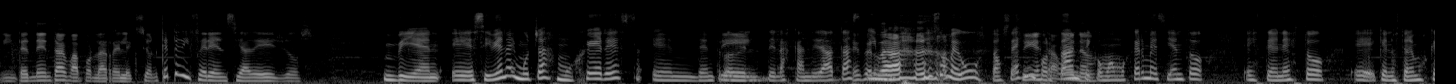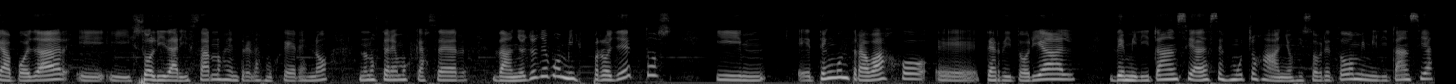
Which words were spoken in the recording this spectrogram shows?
intendenta va por la reelección. ¿Qué te diferencia de ellos? Bien, eh, si bien hay muchas mujeres en, dentro de, las candidatas, eso me gusta, o sea, es importante. Como mujer me siento este, en esto eh, que nos tenemos que apoyar y, solidarizarnos entre las mujeres, ¿no? No nos tenemos que hacer daño. Yo llevo mis proyectos y eh, tengo un trabajo eh, territorial de militancia de hace muchos años y sobre todo mi militancia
